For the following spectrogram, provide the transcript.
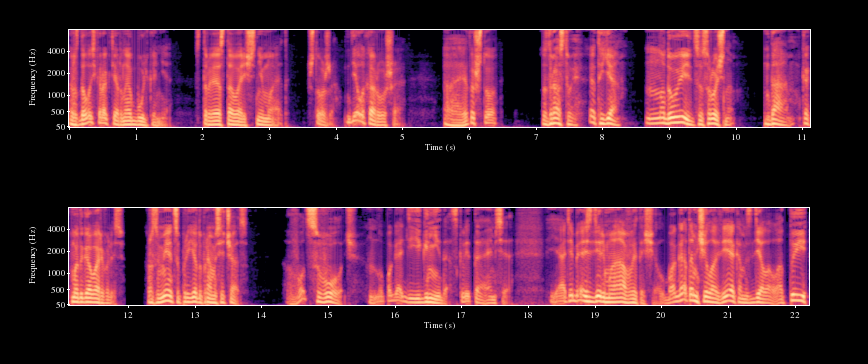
раздалось характерное бульканье. Стресс товарищ снимает. Что же, дело хорошее. А это что? Здравствуй, это я. Надо увидеться срочно. Да, как мы договаривались. Разумеется, приеду прямо сейчас. Вот сволочь. Ну погоди, гнида, сквитаемся. Я тебя из дерьма вытащил, богатым человеком сделал, а ты...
